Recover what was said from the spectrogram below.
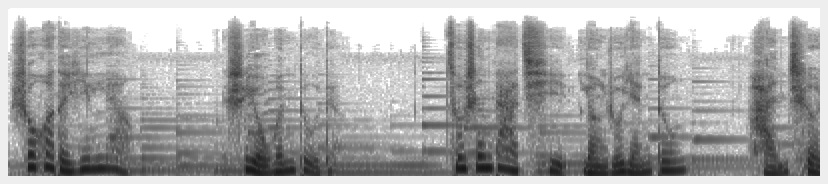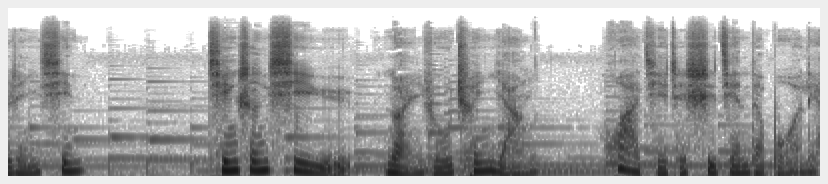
说话的音量是有温度的，粗声大气，冷如严冬，寒彻人心；轻声细语，暖如春阳，化解着世间的薄凉。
